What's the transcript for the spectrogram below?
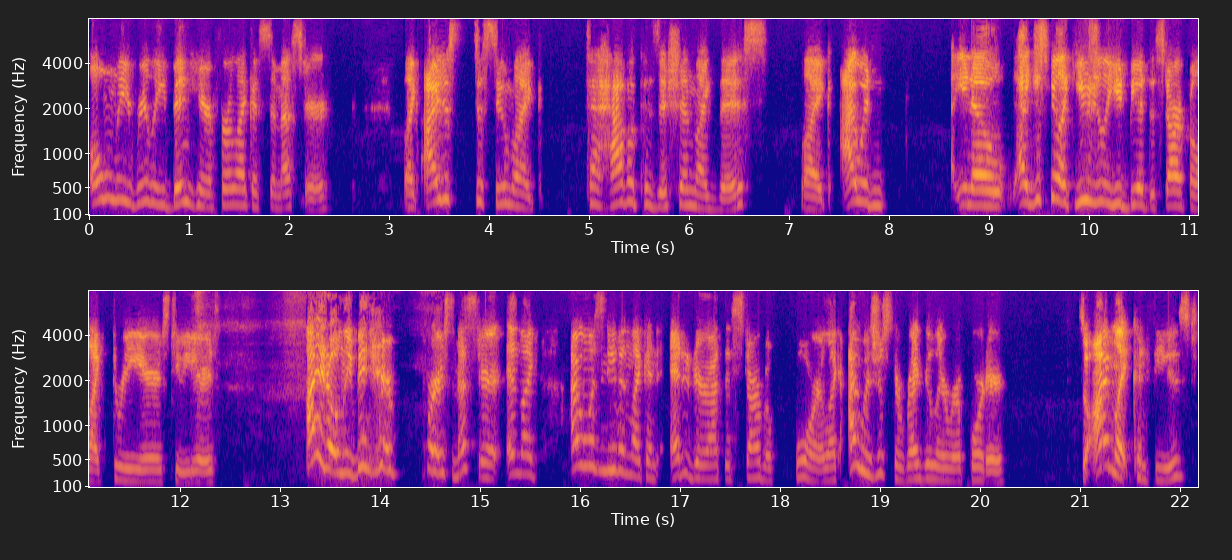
only really been here for like a semester. Like I just assume like to have a position like this, like I would, you know, I'd just be like, usually you'd be at the Star for like three years, two years. I had only been here for a semester, and like I wasn't even like an editor at the Star before. Like I was just a regular reporter. So I'm like confused,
